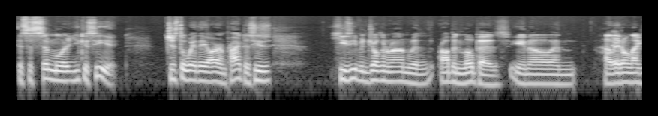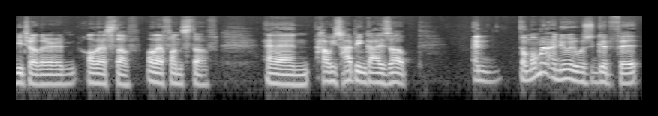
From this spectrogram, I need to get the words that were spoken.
It's a similar you can see it. Just the way they are in practice. He's he's even joking around with Robin Lopez, you know, and how they don't like each other and all that stuff, all that fun stuff. And how he's hyping guys up. And the moment I knew it was a good fit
